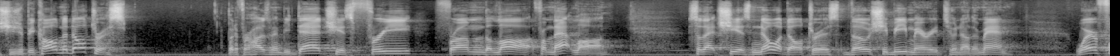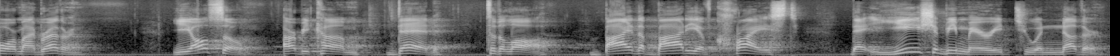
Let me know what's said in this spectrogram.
she should be called an adulteress. But if her husband be dead, she is free from the law, from that law, so that she is no adulteress, though she be married to another man. Wherefore, my brethren, Ye also are become dead to the law by the body of Christ, that ye should be married to another,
